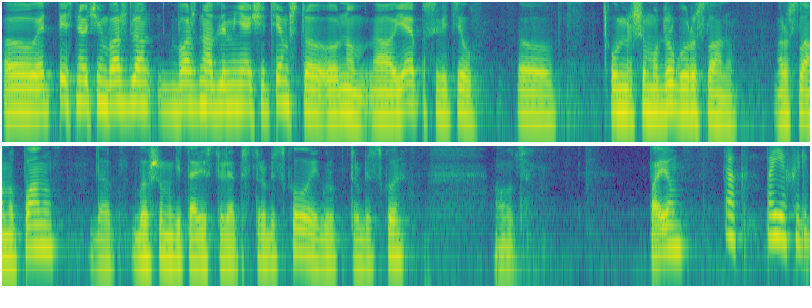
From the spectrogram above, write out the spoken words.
эта песня очень важна, важна для меня еще тем, что ну, я ее посвятил э, умершему другу Руслану. Руслану Пану, да, бывшему гитаристу Ляпис Трубецкого и группы Трубецкой. Вот. Поем? Так, поехали.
